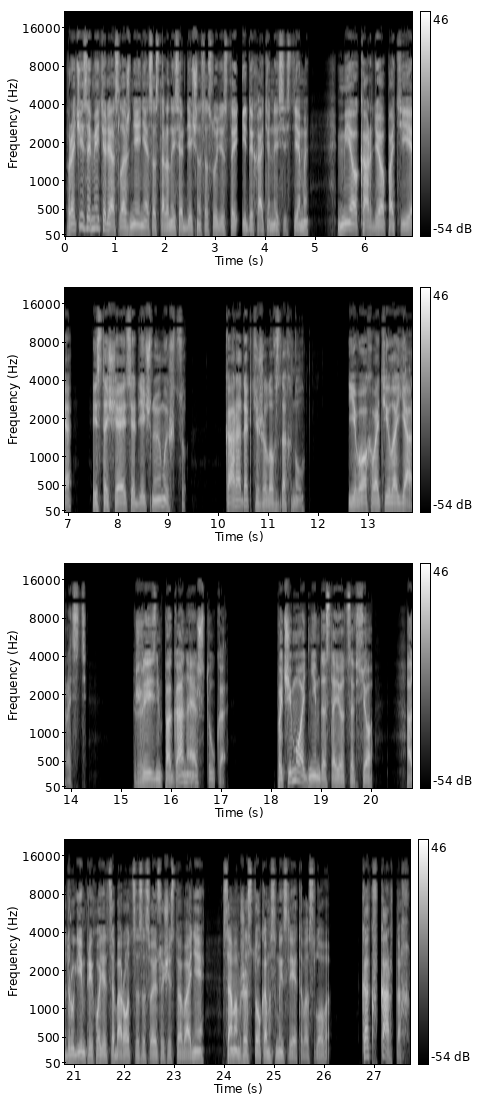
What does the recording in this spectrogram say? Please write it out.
врачи заметили осложнения со стороны сердечно-сосудистой и дыхательной системы, миокардиопатия истощает сердечную мышцу. Карадок тяжело вздохнул. Его охватила ярость. Жизнь — поганая штука. Почему одним достается все, а другим приходится бороться за свое существование в самом жестоком смысле этого слова? Как в картах.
